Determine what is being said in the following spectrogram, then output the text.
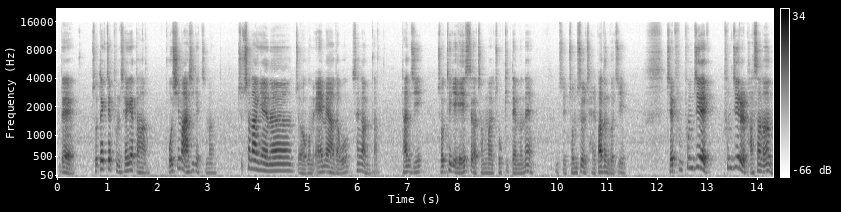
근데 조택 제품 3개 다 보시면 아시겠지만 추천하기에는 조금 애매하다고 생각합니다. 단지 조택이 AS가 정말 좋기 때문에 이제 점수를 잘 받은 거지 제품 품질의 품질을 봐서는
